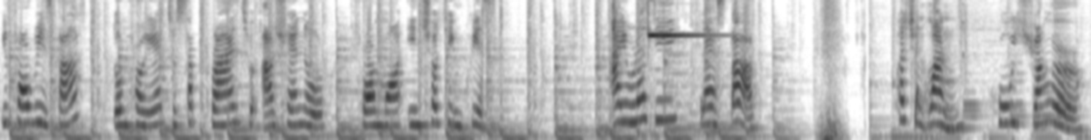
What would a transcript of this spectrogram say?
Before we start, don't forget to subscribe to our channel for more interesting quiz. Are you ready? Let's start. Question 1. Who is younger?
